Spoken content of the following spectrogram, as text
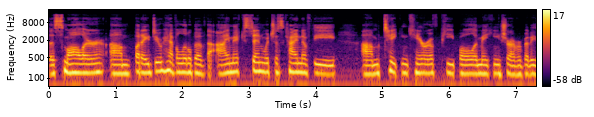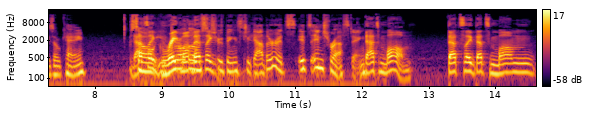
the smaller. Um, but I do have a little bit of the I mixed in, which is kind of the um, taking care of people and making sure everybody's okay. That's so like great mom- that's like- two things together. It's it's interesting. that's mom that's like that's mom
